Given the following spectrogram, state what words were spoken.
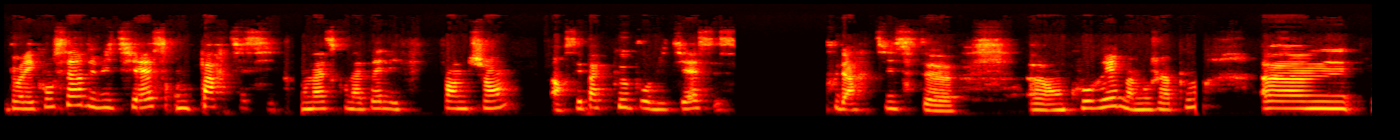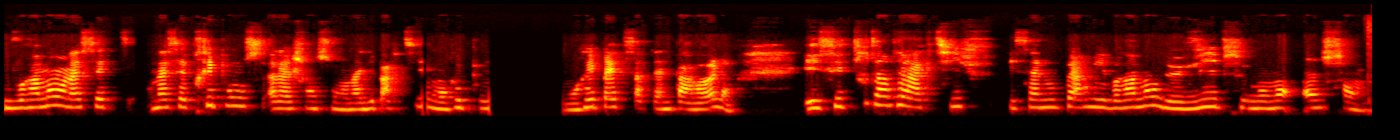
Dans les concerts de BTS, on participe. On a ce qu'on appelle les fanchants. Alors c'est pas que pour BTS, c'est beaucoup d'artistes euh, en Corée, même au Japon. Euh, vraiment, on a cette, on a cette réponse à la chanson. On a des parties où on répond on répète certaines paroles et c'est tout interactif et ça nous permet vraiment de vivre ce moment ensemble.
